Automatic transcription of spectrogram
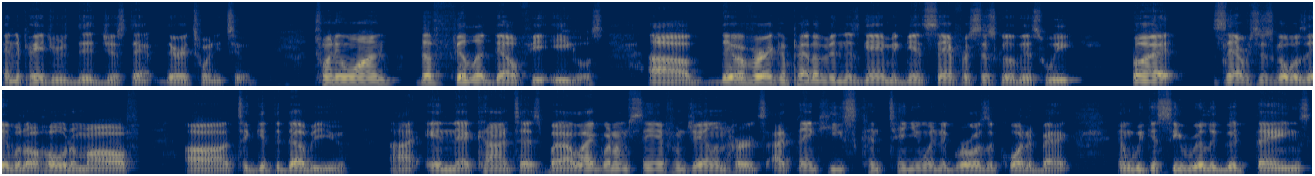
and the Patriots did just that. They're at 22. 21, the Philadelphia Eagles. Uh, they were very competitive in this game against San Francisco this week, but San Francisco was able to hold them off uh, to get the W uh, in that contest. But I like what I'm seeing from Jalen Hurts. I think he's continuing to grow as a quarterback, and we can see really good things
